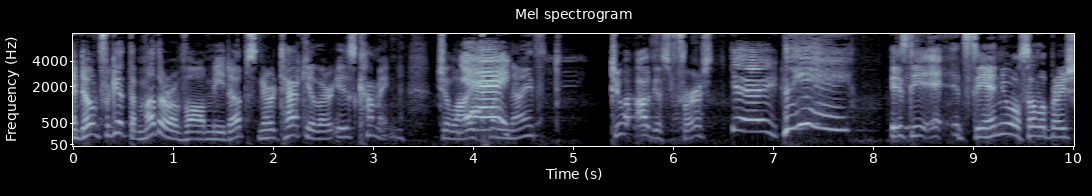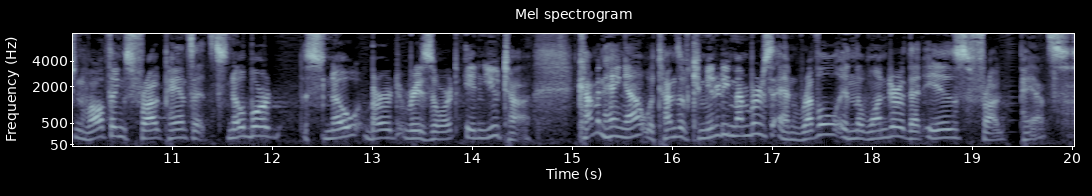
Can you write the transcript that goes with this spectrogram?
And don't forget the mother of all meetups, Nerdtacular, is coming. July Yay! 29th to August 1st. Yay! Yay! Is the it's the annual celebration of all things frog pants at Snowboard Snowbird Resort in Utah. Come and hang out with tons of community members and revel in the wonder that is frog pants.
